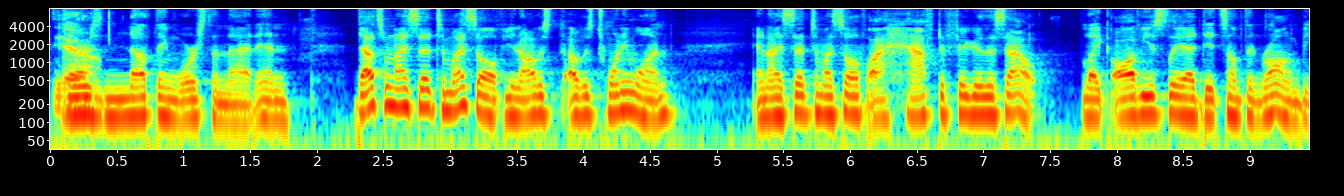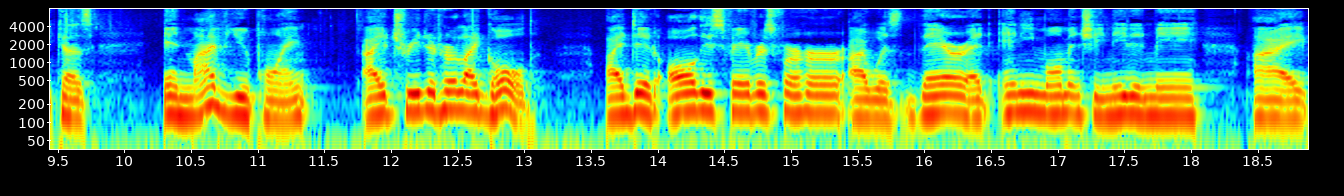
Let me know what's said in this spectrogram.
Yeah. there's nothing worse than that. And that's when I said to myself you know I was I was 21 and I said to myself I have to figure this out. Like obviously I did something wrong because in my viewpoint I treated her like gold I did all these favors for her. I was there at any moment she needed me. I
